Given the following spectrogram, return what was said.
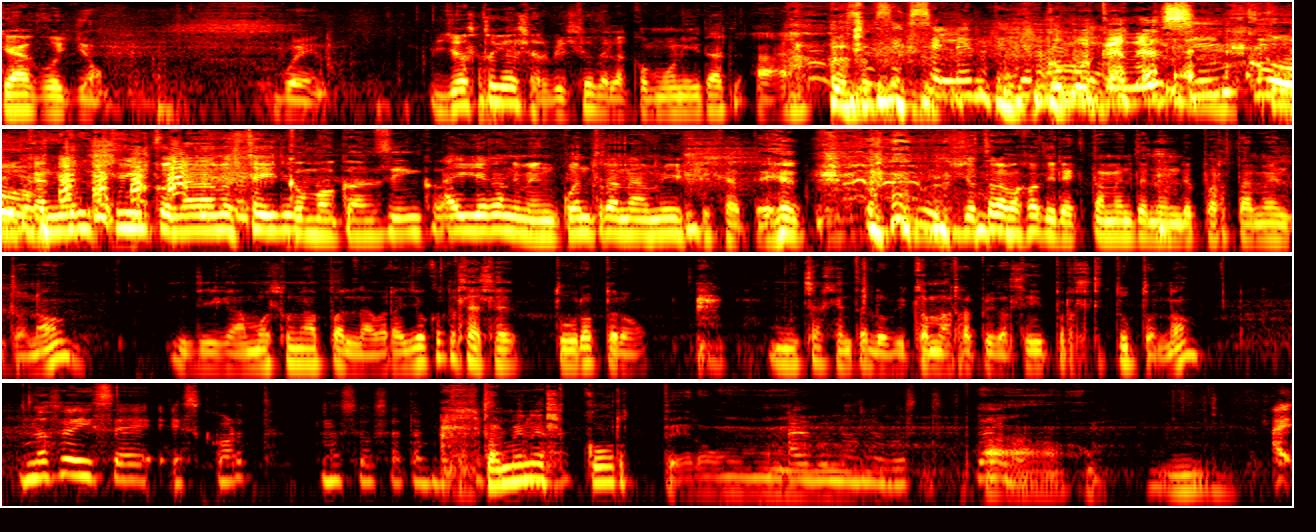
¿Qué hago yo? Bueno, yo estoy al servicio de la comunidad. Ah. Es excelente. Yo Como también. Canal 5. Como Canal 5, nada más estoy... Como con cinco. Ahí llegan y me encuentran a mí, fíjate. Yo trabajo directamente en un departamento, ¿no? Digamos una palabra. Yo creo que se hace duro, pero mucha gente lo ubica más rápido así, prostituto, ¿no? No se dice escort, no se usa También es palabra. corto, pero... A algunos les gusta. Ah, Ay,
